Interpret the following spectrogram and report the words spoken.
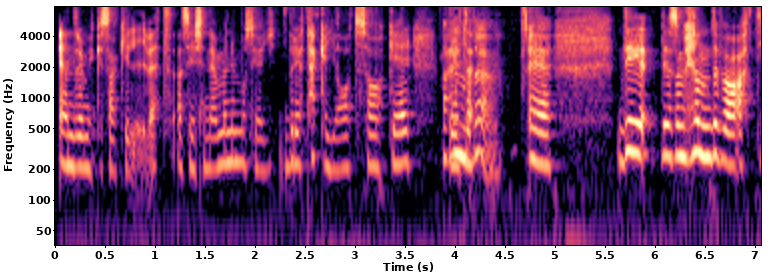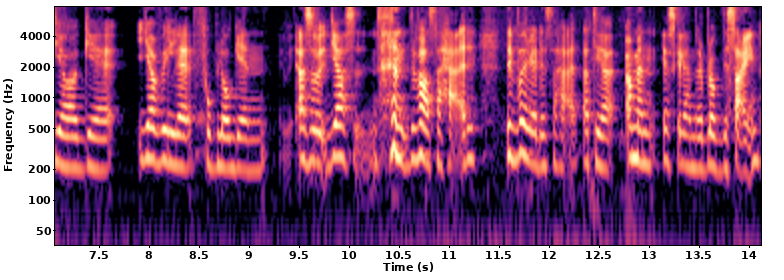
ändra mycket saker i livet. Alltså jag kände att nu måste jag börja tacka ja till saker. Vad hände? Eh, det, det som hände var att jag, jag ville få bloggen... Alltså jag, det var så här. Det började så här att jag, ja, men jag skulle ändra bloggdesign.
